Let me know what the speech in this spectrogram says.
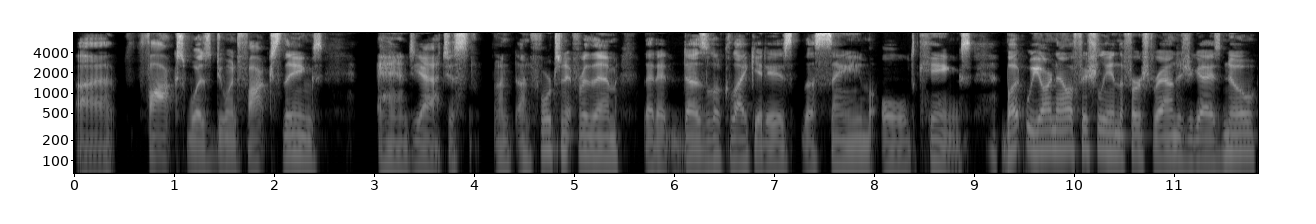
Uh, Fox was doing Fox things. And yeah, just un- unfortunate for them that it does look like it is the same old Kings. But we are now officially in the first round, as you guys know.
